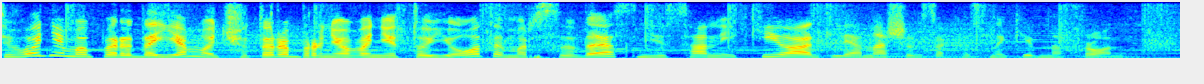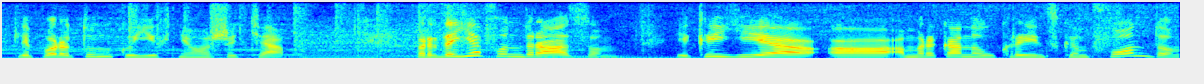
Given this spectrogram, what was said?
Сьогодні ми передаємо чотири броньовані Toyota, Mercedes, Nissan і Kia для наших захисників на фронт для порятунку їхнього життя. Передає фонд разом, який є американо-українським фондом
